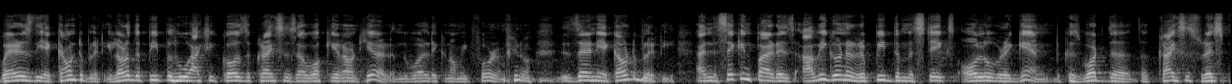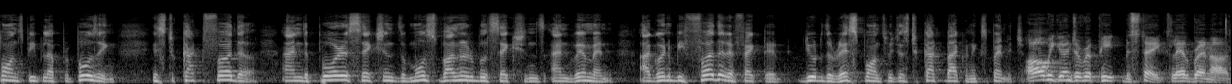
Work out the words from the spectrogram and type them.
where is the accountability? A lot of the people who actually caused the crisis are walking around here in the World Economic Forum. You know, is there any accountability? And the second part is, are we going to repeat the mistakes all over again? Because what the, the crisis response people are proposing is to cut further, and the poorest sections, the most vulnerable sections, and women are going to be further affected due to the response, which is to cut back on expenditure. Are we going to repeat mistakes? Lael Brainard.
